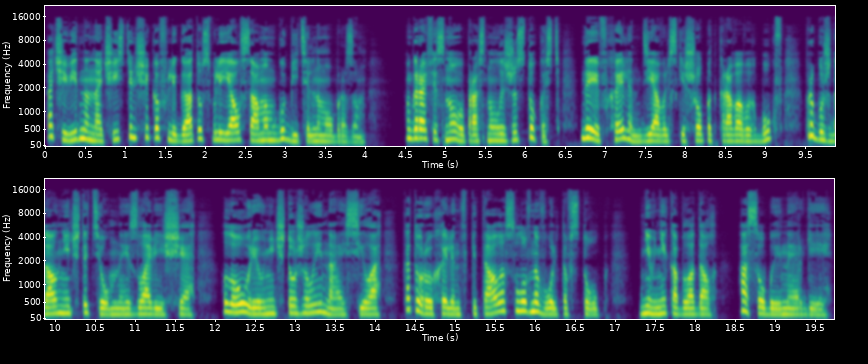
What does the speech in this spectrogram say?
Очевидно, на чистильщиков Легатус влиял самым губительным образом. В графе снова проснулась жестокость, да и в Хелен дьявольский шепот кровавых букв пробуждал нечто темное и зловещее. Лоури уничтожила иная сила, которую Хелен впитала, словно вольтов столб. Дневник обладал особой энергией.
